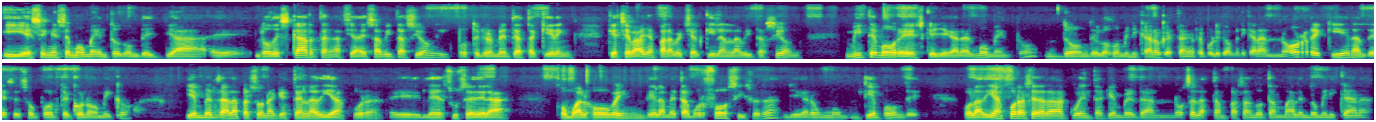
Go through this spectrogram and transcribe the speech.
Y es en ese momento donde ya eh, lo descartan hacia esa habitación y posteriormente hasta quieren que se vaya para ver si alquilan la habitación. Mi temor es que llegará el momento donde los dominicanos que están en República Dominicana no requieran de ese soporte económico y en verdad la persona que está en la diáspora eh, le sucederá como al joven de la metamorfosis, ¿verdad? Llegará un, tiempo donde o la diáspora se dará cuenta que en verdad no se la están pasando tan mal en Dominicana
